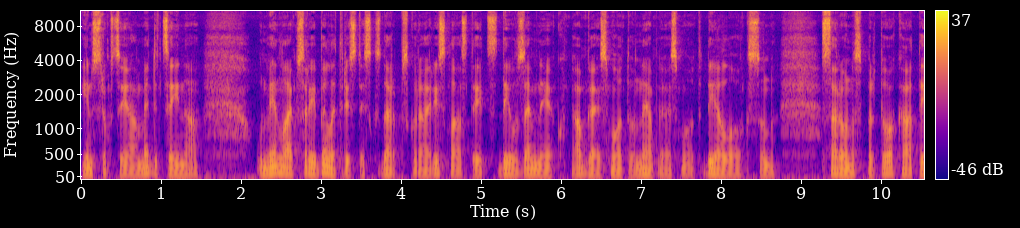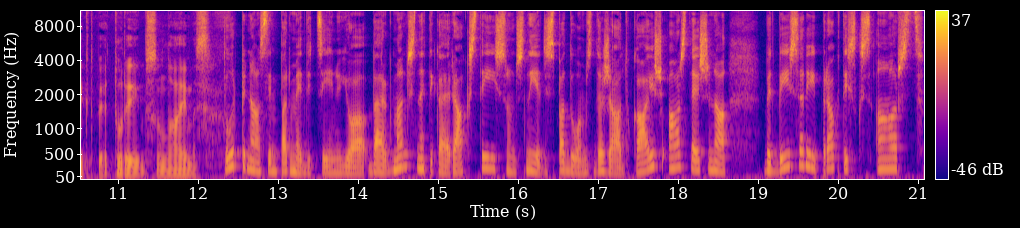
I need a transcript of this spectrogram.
instrukcijām medicīnā un vienlaikus arī beletristisks darbs, kurā ir izklāstīts divu zemnieku apgaismotu un neapgaismotu dialogs un sarunas par to, kā tikt pie turības un laimes. Turpināsim par medicīnu, jo Bergmanis ne tikai rakstījis un sniedzis padomus dažādu kaišu ārstēšanā, bet bijis arī praktisks ārsts.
